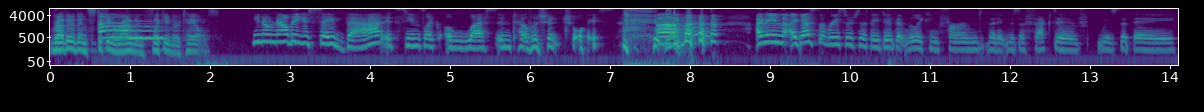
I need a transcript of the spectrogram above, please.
rather than sticking around and Um, flicking their tails? You know, now that you say that, it seems like a less intelligent choice. Uh, I mean, I guess the research that they did that really confirmed that it was effective was that they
